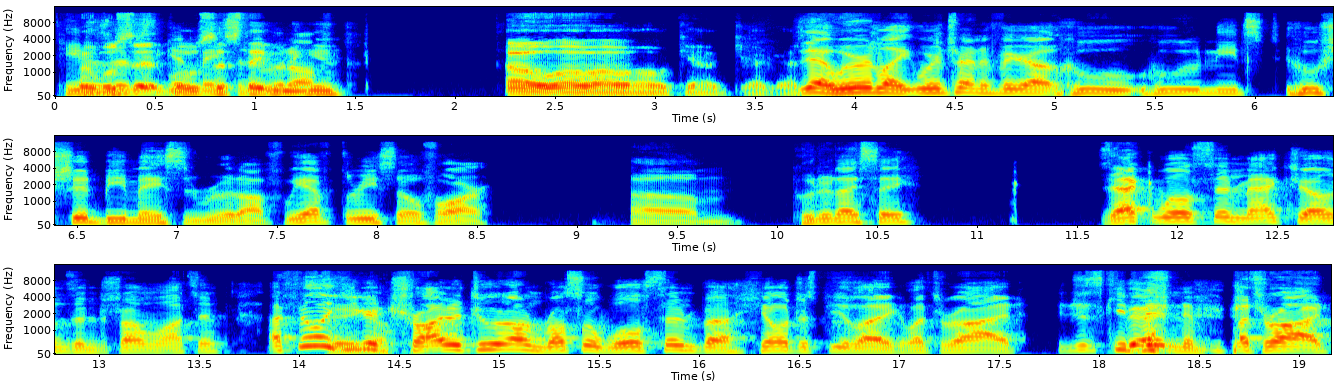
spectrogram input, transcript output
he Wait, what was deserves to get What was the Mason statement Rudolph. again? Oh, oh, oh, oh, okay, okay, I got Yeah, you. we were like we are trying to figure out who who needs who should be Mason Rudolph. We have three so far. Um, who did I say? Zach Wilson, Mac Jones, and Deshaun Watson. I feel like There you, you could go. try to do it on Russell Wilson, but he'll just be like, let's ride. You just keep hitting him. Let's ride.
